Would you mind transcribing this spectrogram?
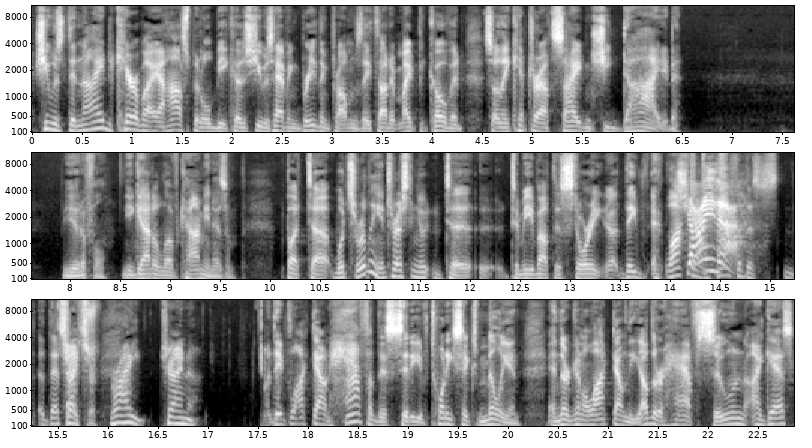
She was denied care by a hospital because she was having breathing problems. They thought it might be COVID, so they kept her outside and she died. Beautiful. You got to love communism. But uh, what's really interesting to to me about this story, uh, they've locked China. down half of this. That's, that's right, sir. Right, China. They've locked down half of this city of 26 million, and they're going to lock down the other half soon, I guess.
